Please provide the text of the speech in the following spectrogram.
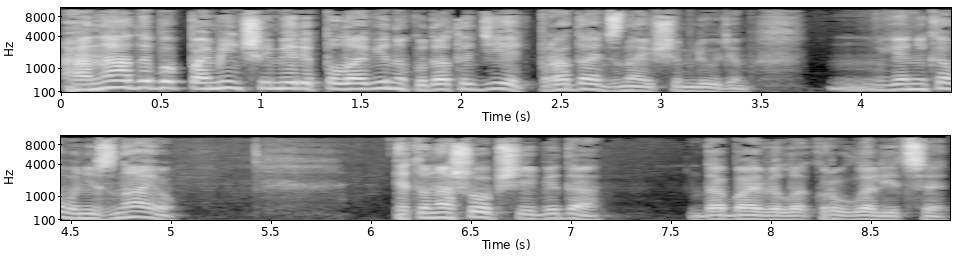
А надо бы по меньшей мере половину куда-то деть, продать знающим людям. Я никого не знаю». «Это наша общая беда», — добавила круглолицая.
